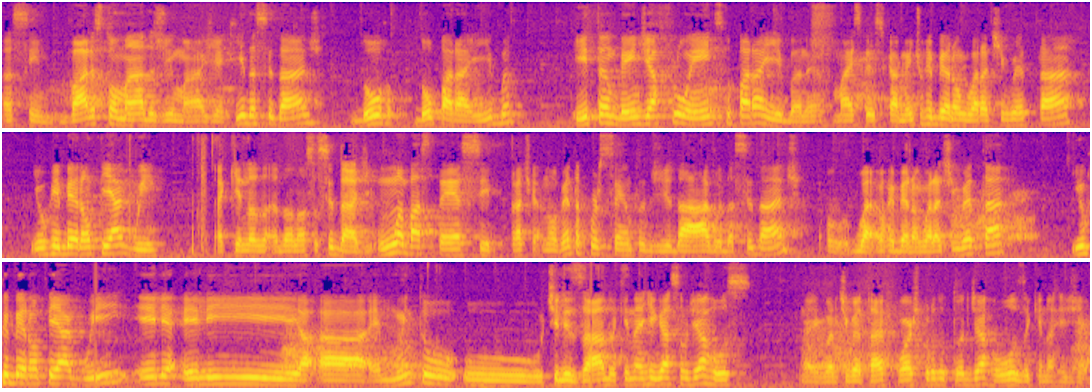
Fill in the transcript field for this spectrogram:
assim, várias tomadas de imagem aqui da cidade, do, do Paraíba, e também de afluentes do Paraíba, né, mais especificamente o Ribeirão Guaratinguetá e o Ribeirão Piagui, aqui na, nossa cidade. Um abastece praticamente 90% de, da água da cidade, o, o Ribeirão Guaratinguetá, e o Ribeirão Piagui, ele, ele a, a, é muito o, utilizado aqui na irrigação de arroz. Né? Guaratinguetá é forte produtor de arroz aqui na região.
